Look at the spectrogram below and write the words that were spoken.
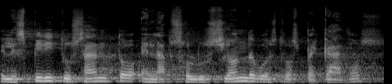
el Espíritu Santo en la absolución de vuestros pecados?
